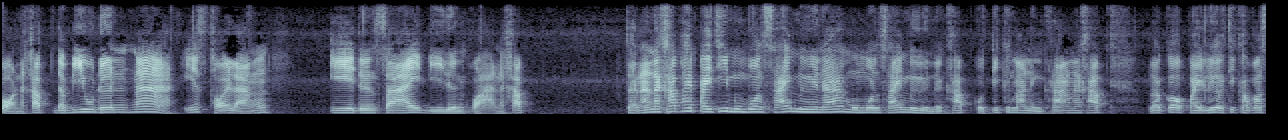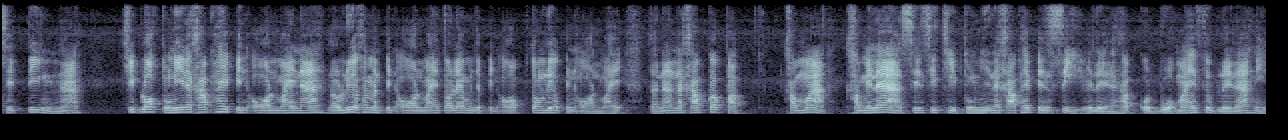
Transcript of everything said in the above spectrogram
ก่อนนะครับ W เดินหน้า S ถอยหลัง A เดินซ้าย D เดินขวานะครับ จากนั้นนะครับให้ไปที่มุมบนซ้ายมือนะ มุมบนซ้ายมือนะครับ กดติ๊กขึ้นมาหนึ่งครั้งนะครับ แล้วก็ไปเลือกที่คำว่า setting นะ ชิปล็อกตรงนี้นะครับให้เป็นออนไว้นะ เราเลือกให้มันเป็นออนไว้ ตอนแรกมันจะเป็นออฟต้องเลือกเป็นออนไว้ จากนั้นนะครับก็ปรับคำว่า camera sensitive ตรงนี้นะครับ ให้เป็น 4 ไปเลยนะครับ กดบวกมาให้สุดเลยนะนี่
